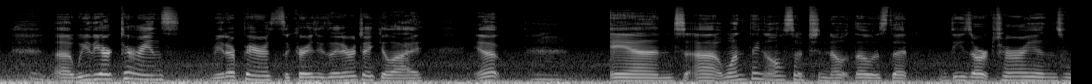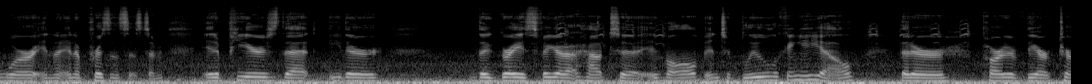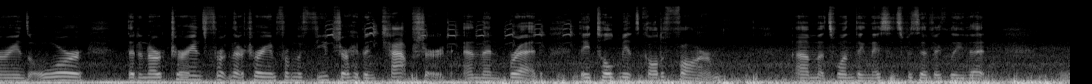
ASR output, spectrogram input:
Uh, we the Arcturians meet our parents, the crazy Zeta Reticuli." Yep. And uh, one thing also to note, though, is that these Arcturians were in a, in a prison system. It appears that either the Greys figured out how to evolve into blue-looking Yahyel that are part of the Arcturians, or that an Arcturians from the Arcturian from the future had been captured and then bred. They told me it's called a farm. Um, that's one thing they said specifically that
